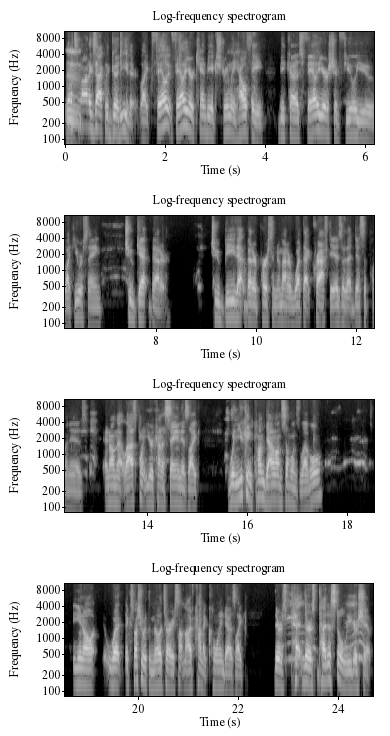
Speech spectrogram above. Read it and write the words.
that's Mm. not exactly good either. Like fail- failure can be extremely healthy because failure should fuel you, like you were saying, to get better, to be that better person, no matter what that craft is or that discipline is. And on that last point, you're kind of saying is like when you can come down on someone's level, you know, what, especially with the military, something I've kind of coined as like there's pet, there's pedestal leadership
